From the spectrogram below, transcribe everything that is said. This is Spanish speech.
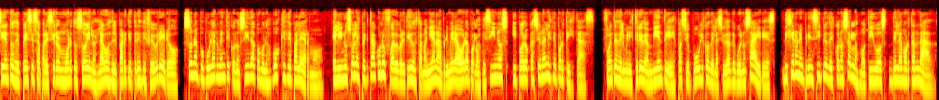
Cientos de peces aparecieron muertos hoy en los lagos del Parque 3 de Febrero, zona popularmente conocida como los bosques de Palermo. El inusual espectáculo fue advertido esta mañana a primera hora por los vecinos y por ocasionales deportistas. Fuentes del Ministerio de Ambiente y Espacio Público de la Ciudad de Buenos Aires dijeron en principio desconocer los motivos de la mortandad.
